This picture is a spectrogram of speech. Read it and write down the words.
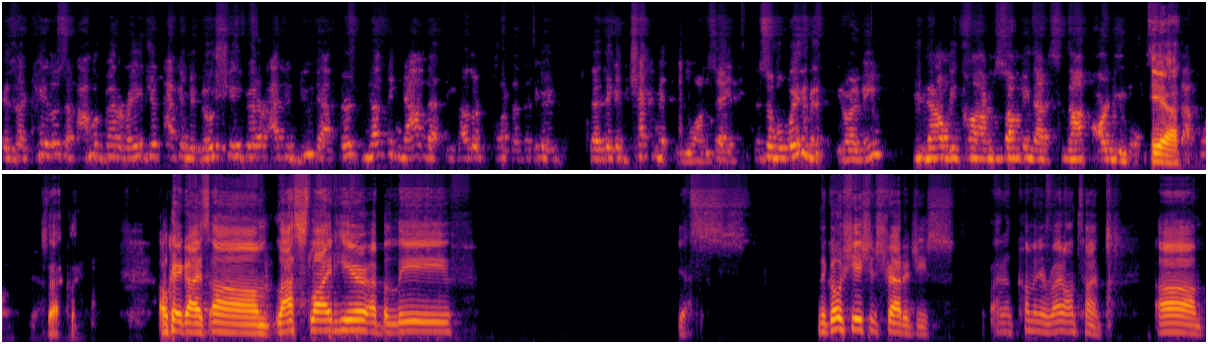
It's like, hey, listen, I'm a better agent. I can negotiate better. I can do that. There's nothing now that the other that they can, that they can checkmate you on say. And so, but wait a minute, you know what I mean? You now become something that's not arguable. Yeah. Point. Exactly. Okay, guys. Um, last slide here, I believe. Yes. Negotiation strategies. Right, I'm coming in right on time. Um,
